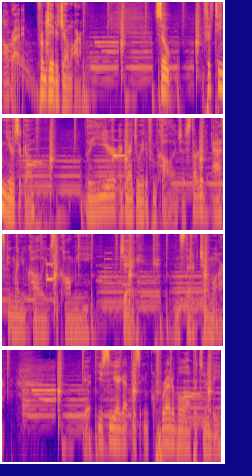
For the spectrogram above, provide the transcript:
All right, from Jay to Jomar. So, 15 years ago, the year I graduated from college, I started asking my new colleagues to call me Jay instead of Jomar. Yeah, you see, I got this incredible opportunity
